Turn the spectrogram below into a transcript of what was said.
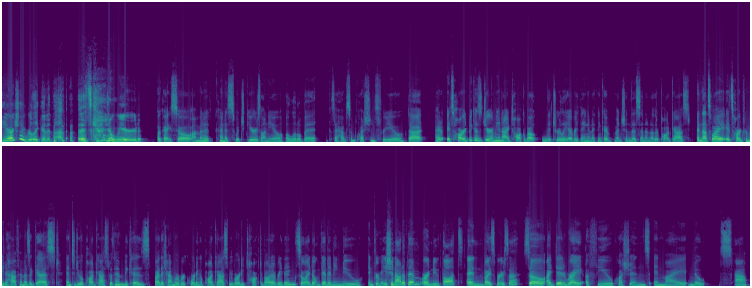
You're actually really good at that. it's kind of weird. Okay, so I'm going to kind of switch gears on you a little bit because I have some questions for you that I, it's hard because Jeremy and I talk about literally everything. And I think I've mentioned this in another podcast. And that's why it's hard for me to have him as a guest and to do a podcast with him because by the time we're recording a podcast, we've already talked about everything. So I don't get any new information out of him or new thoughts and vice versa. So I did write a few questions in my notes app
